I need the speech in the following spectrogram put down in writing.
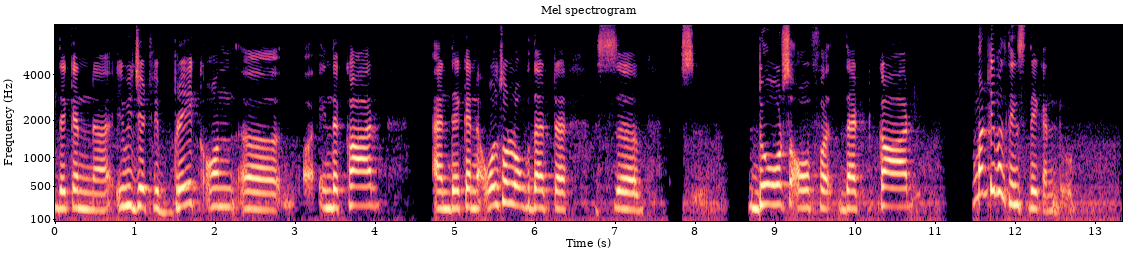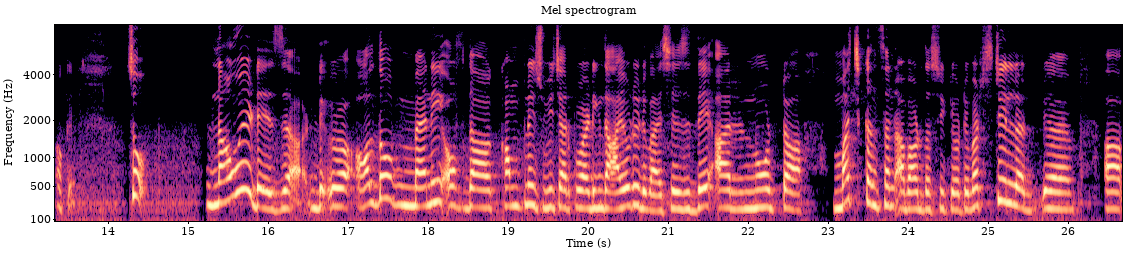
they can uh, immediately brake on uh, in the car and they can also lock that uh, doors of that car. Multiple things they can do okay? So nowadays uh, uh, although many of the companies which are providing the iot devices they are not uh, much concerned about the security but still uh, uh,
